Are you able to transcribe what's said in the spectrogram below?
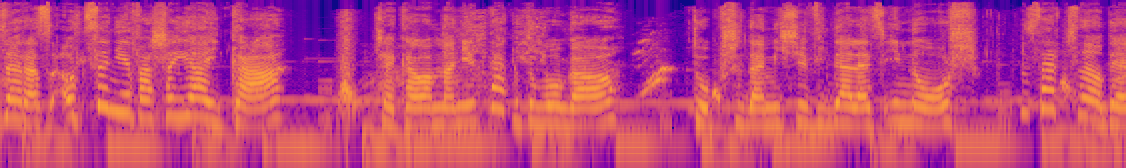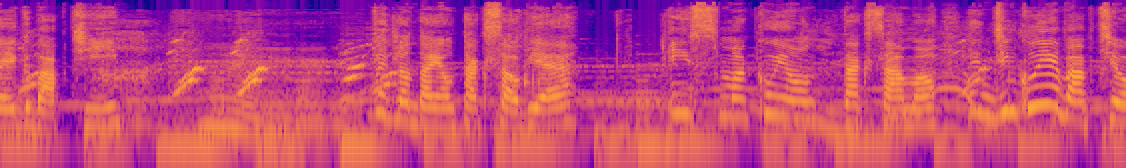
Zaraz ocenię wasze jajka. Czekałam na nie tak długo. Tu przyda mi się widelec i nóż. Zacznę od jajek babci. Wyglądają tak sobie. I smakują tak samo. Dziękuję, babciu.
